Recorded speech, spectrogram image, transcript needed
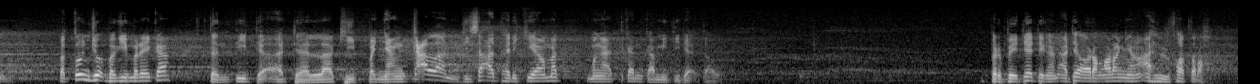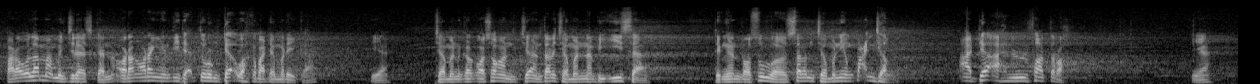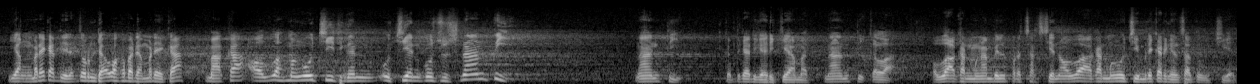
petunjuk bagi mereka dan tidak ada lagi penyangkalan di saat hari kiamat mengatakan kami tidak tahu. Berbeda dengan ada orang-orang yang ahlul fatrah. Para ulama menjelaskan orang-orang yang tidak turun dakwah kepada mereka, ya zaman kekosongan antara zaman Nabi Isa dengan Rasulullah SAW zaman yang panjang. Ada ahlul fatrah, ya yang mereka tidak turun dakwah kepada mereka, maka Allah menguji dengan ujian khusus nanti. Nanti ketika di hari kiamat nanti kelak Allah akan mengambil persaksian Allah akan menguji mereka dengan satu ujian.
